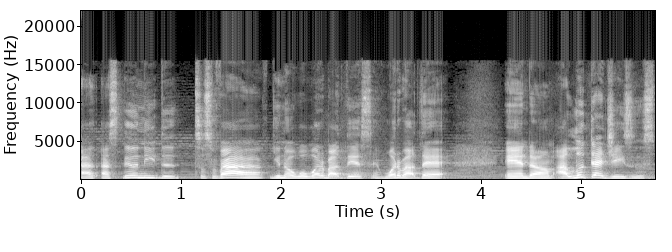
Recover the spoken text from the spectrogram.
I, I still need to, to survive. You know, well, what about this and what about that? And um, I looked at Jesus.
